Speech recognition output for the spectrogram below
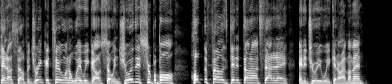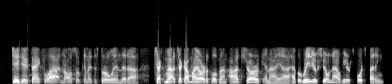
get ourselves a drink or two, and away we go. So enjoy this Super Bowl. Hope the fellas get it done on Saturday and enjoy your weekend. All right, my man. JJ, thanks a lot. And also, can I just throw in that uh, check me out, check out my articles on OddsShark, and I uh, have a radio show now here, sports betting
